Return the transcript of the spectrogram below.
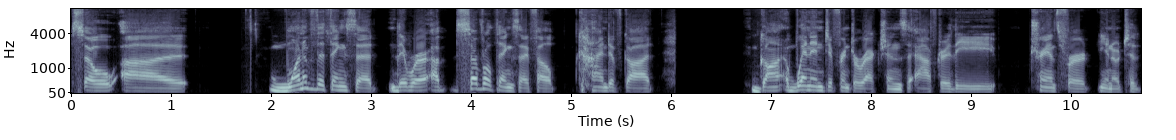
so uh, one of the things that there were uh, several things I felt kind of got gone went in different directions after the transfer you know to,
